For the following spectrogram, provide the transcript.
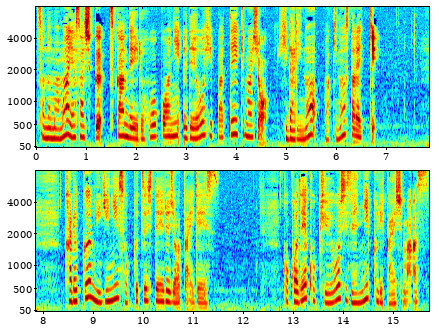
そのまま優しく掴んでいる方向に腕を引っ張っていきましょう。左の脇のストレッチ。軽く右に側屈している状態です。ここで呼吸を自然に繰り返します。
